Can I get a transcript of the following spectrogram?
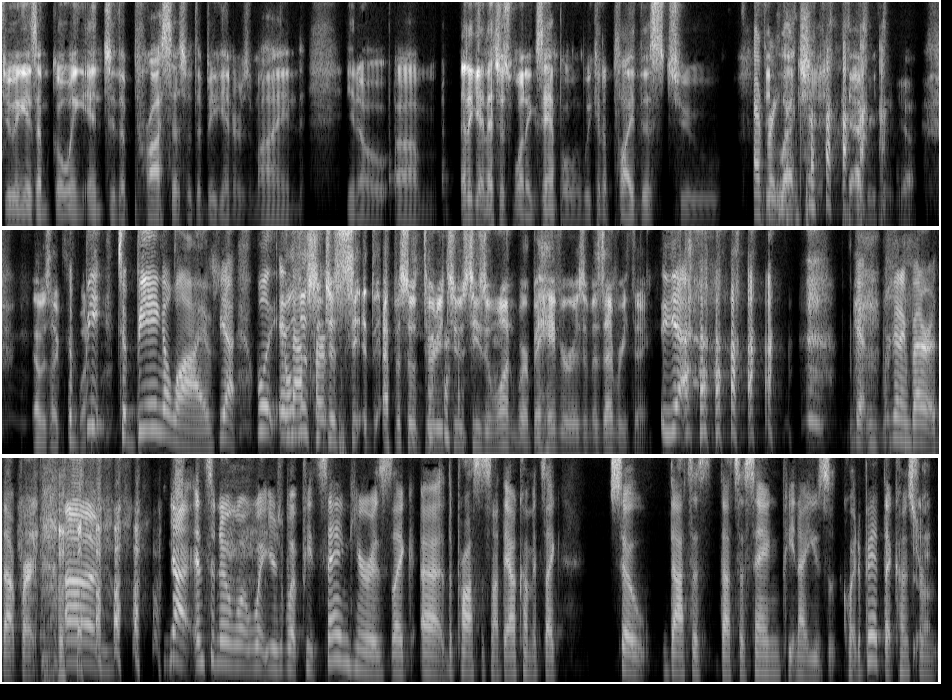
doing is i'm going into the process with the beginner's mind you know um and again that's just one example we could apply this to everything. election everything yeah. That was like to be to being alive yeah. Well and that listen part, to se- episode 32 season one where behaviorism is everything. Yeah. Getting, we're getting better at that part. Um yeah and so no what, what you're what pete's saying here is like uh the process not the outcome. It's like so that's a that's a saying pete and i use quite a bit that comes Yeah. from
